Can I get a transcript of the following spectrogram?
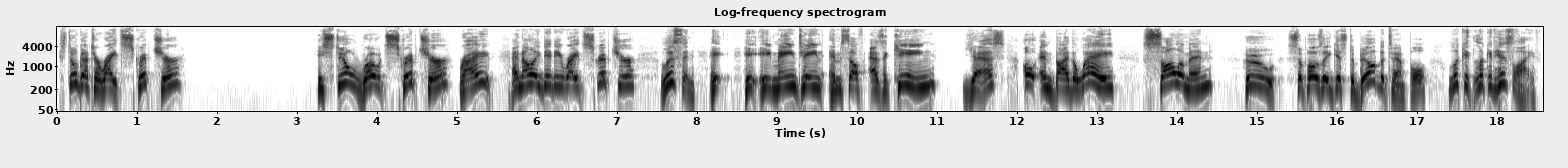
Still got to write scripture. He still wrote scripture, right? And not only did he write scripture, listen, he, he, he maintained himself as a king. Yes. Oh, and by the way, Solomon, who supposedly gets to build the temple, look at, look at his life.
